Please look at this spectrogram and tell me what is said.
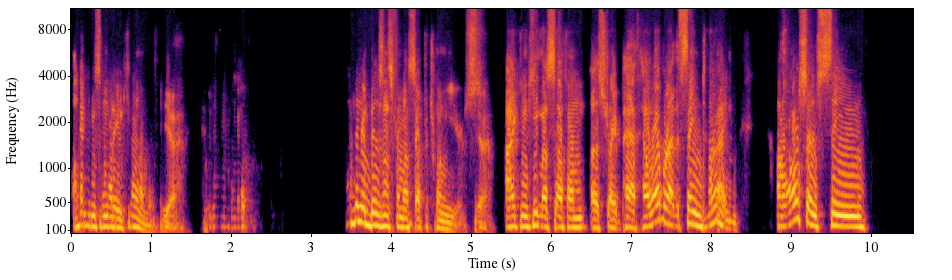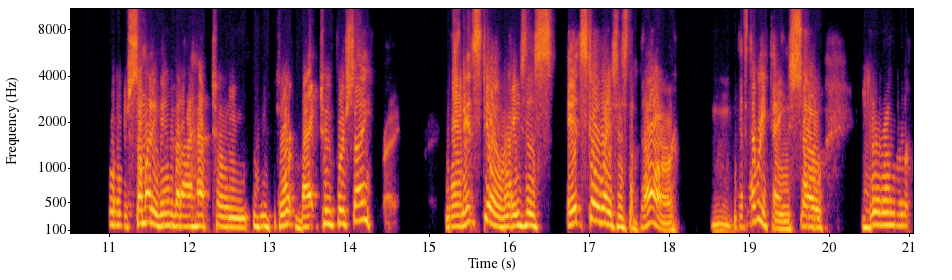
holding somebody accountable. yeah I've been in business for myself for 20 years. Yeah. I can keep myself on a straight path. However, at the same time, I also see there's somebody there that I have to report back to per se. Right. And it still raises it still raises the bar Mm, with everything. So your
